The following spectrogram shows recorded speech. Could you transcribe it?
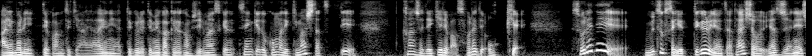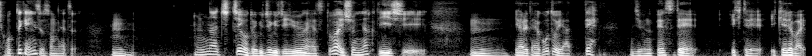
謝りに行って、あの時、ああいうのやってくれて目かけたかもしれませんけど、ここまで来ましたっつって、感謝できればそれで OK。それで、ぶつくさ言ってくるやつは大したやつじゃねえし、ほっときゃいいんですよ、そんなやつ。うん。そんなちっちゃいことぐちぐち言うようなやつとは一緒になくていいし、うん、やりたいことをやって、自分のペースで生きていければいい。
